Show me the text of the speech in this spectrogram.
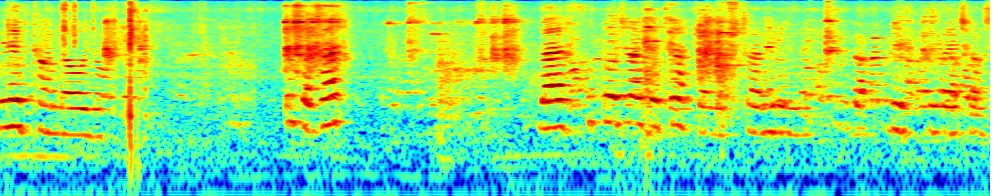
Yine bir tane daha oyun oynadım. Bu sefer ben futbolcu hareketi. Üç tane bilmek. Bilmeye çalış.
